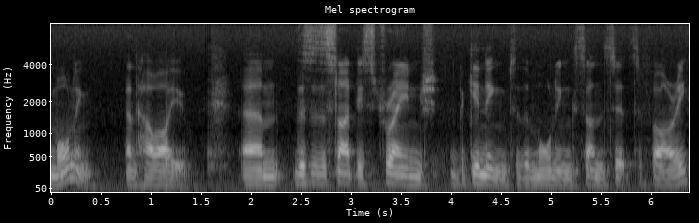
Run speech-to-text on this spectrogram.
morning, and how are you? Um, this is a slightly strange beginning to the morning sunset safari.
